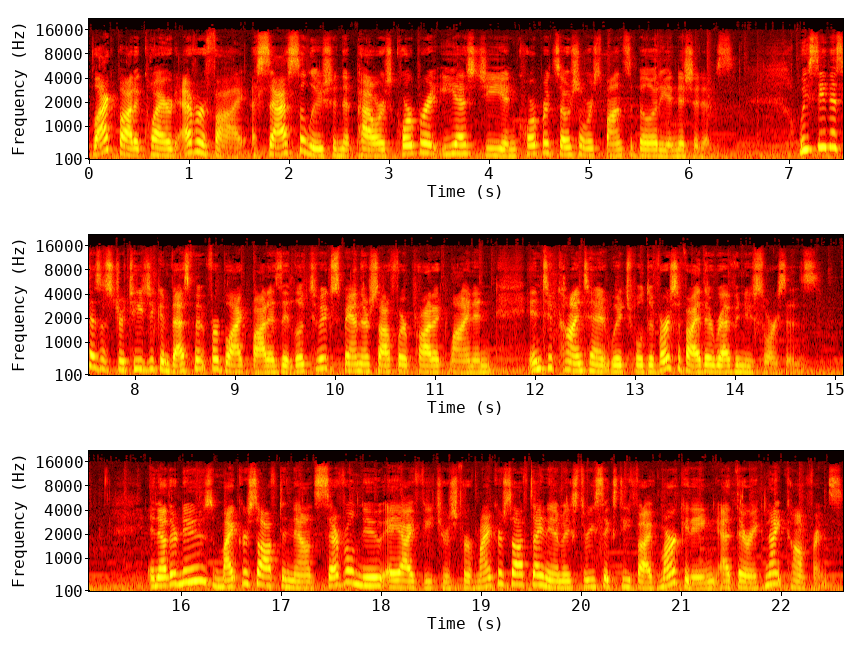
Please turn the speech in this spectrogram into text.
Blackbaud acquired Everfi, a SaaS solution that powers corporate ESG and corporate social responsibility initiatives. We see this as a strategic investment for Blackbaud as they look to expand their software product line and into content which will diversify their revenue sources. In other news, Microsoft announced several new AI features for Microsoft Dynamics 365 marketing at their Ignite conference.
